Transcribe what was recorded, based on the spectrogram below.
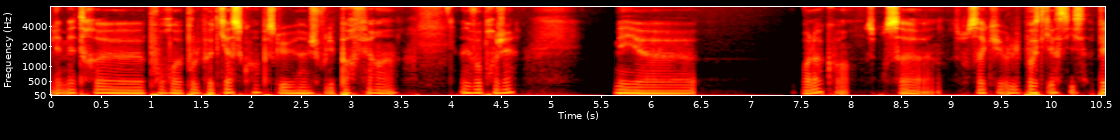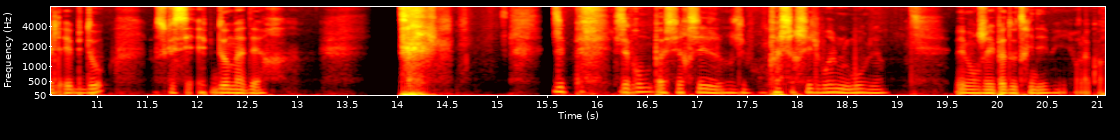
les mettre euh, pour, euh, pour le podcast, quoi. Parce que je voulais pas refaire un, nouveau projet. Mais euh, voilà, quoi. C'est pour, ça, pour ça que le podcast, il s'appelle Hebdo. Parce que c'est hebdomadaire. j'ai vraiment pas cherché, j'ai vraiment pas cherché loin le mot. Mais bon, j'avais pas d'autre idée, mais voilà, quoi.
